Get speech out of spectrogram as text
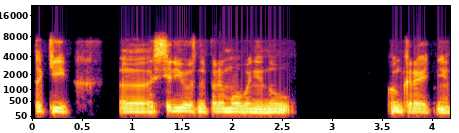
такі е, серйозні перемовини, ну конкретні.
